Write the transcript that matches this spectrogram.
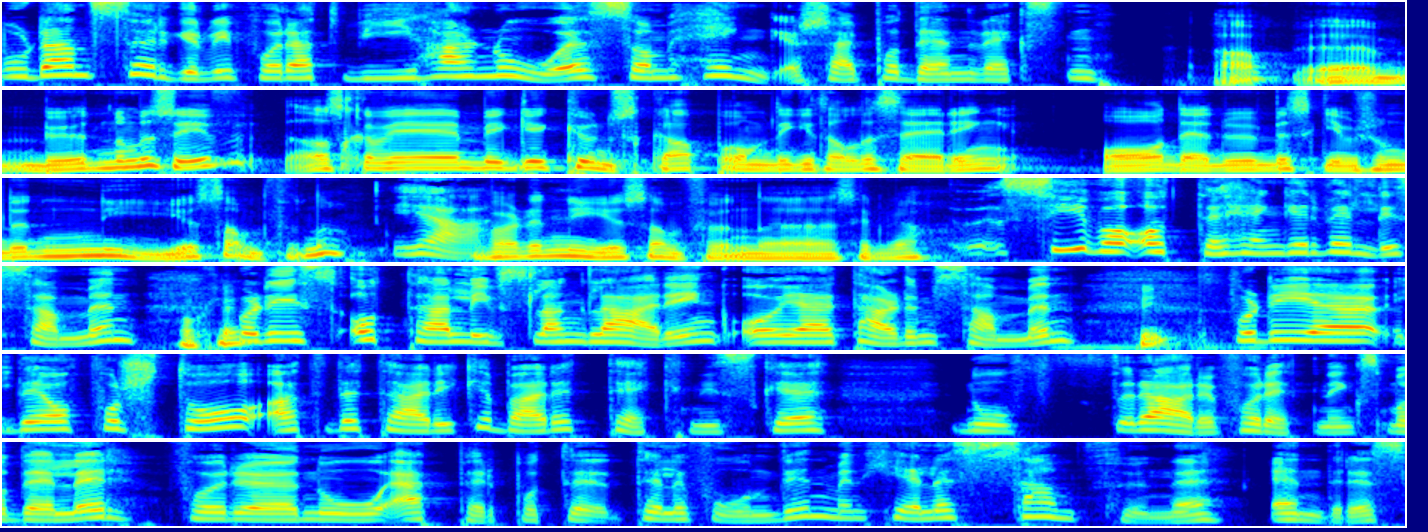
hvordan sørger vi for at vi har noe som henger seg på den veksten? Ja, eh, Bud nummer syv. Da skal vi bygge kunnskap om digitalisering og det du beskriver som det nye samfunnet. Ja. Hva er det nye samfunnet, Silvia? Syv og åtte henger veldig sammen. Okay. Fordi åtte er livslang læring, og jeg tar dem sammen. Fint. Fordi eh, det å forstå at dette er ikke bare tekniske noen rare forretningsmodeller for uh, noen apper på te telefonen din, men hele samfunnet endres.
